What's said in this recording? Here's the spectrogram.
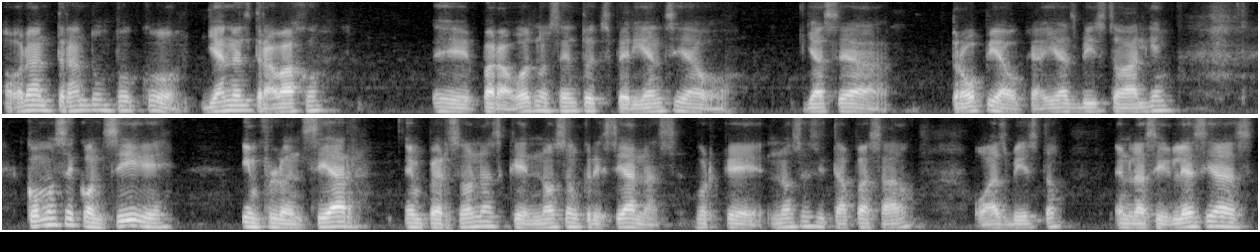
Ahora entrando un poco ya en el trabajo, eh, para vos, no sé, en tu experiencia o ya sea propia o que hayas visto a alguien, ¿cómo se consigue influenciar en personas que no son cristianas? Porque no sé si te ha pasado o has visto, en las iglesias,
